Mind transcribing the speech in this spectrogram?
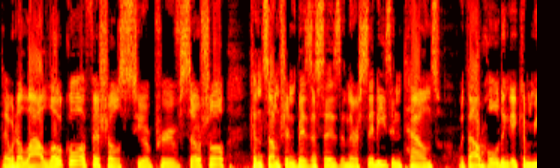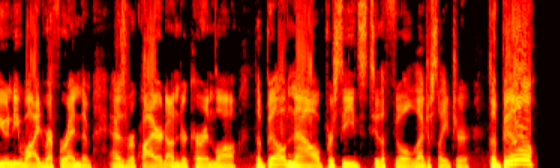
that would allow local officials to approve social consumption businesses in their cities and towns without holding a community-wide referendum as required under current law. The bill now proceeds to the full legislature. The bill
